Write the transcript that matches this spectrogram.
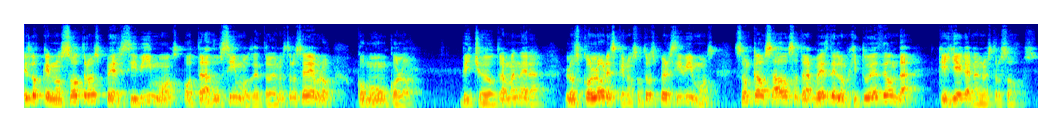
es lo que nosotros percibimos o traducimos dentro de nuestro cerebro como un color. Dicho de otra manera, los colores que nosotros percibimos son causados a través de longitudes de onda que llegan a nuestros ojos.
